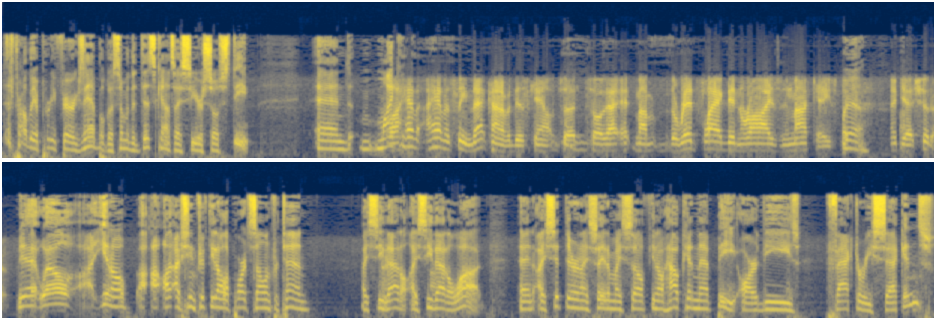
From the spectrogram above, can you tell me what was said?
that's probably a pretty fair example because some of the discounts I see are so steep. And my well, I haven't I haven't seen that kind of a discount, so, so that my the red flag didn't rise in my case, but. Yeah. Maybe I should have. Yeah, well, uh, you know, I, have seen fifty dollar parts selling for ten. I see that. I see that a lot, and I sit there and I say to myself, you know, how can that be? Are these factory seconds?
